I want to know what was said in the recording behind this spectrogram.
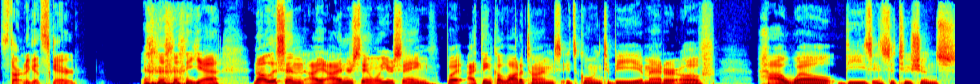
starting to get scared. yeah. No, listen, I, I understand what you're saying, but I think a lot of times it's going to be a matter of how well these institutions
